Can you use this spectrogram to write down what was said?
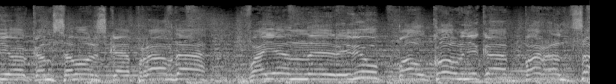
Радио «Комсомольская правда» военное ревю полковника Баранца.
